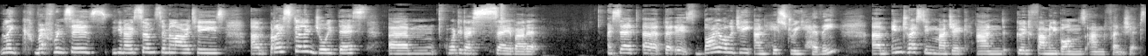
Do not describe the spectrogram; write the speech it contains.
like references, you know, some similarities, um, but I still enjoyed this. Um, what did I say about it? I said uh, that it's biology and history heavy, um, interesting magic and good family bonds and friendships.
